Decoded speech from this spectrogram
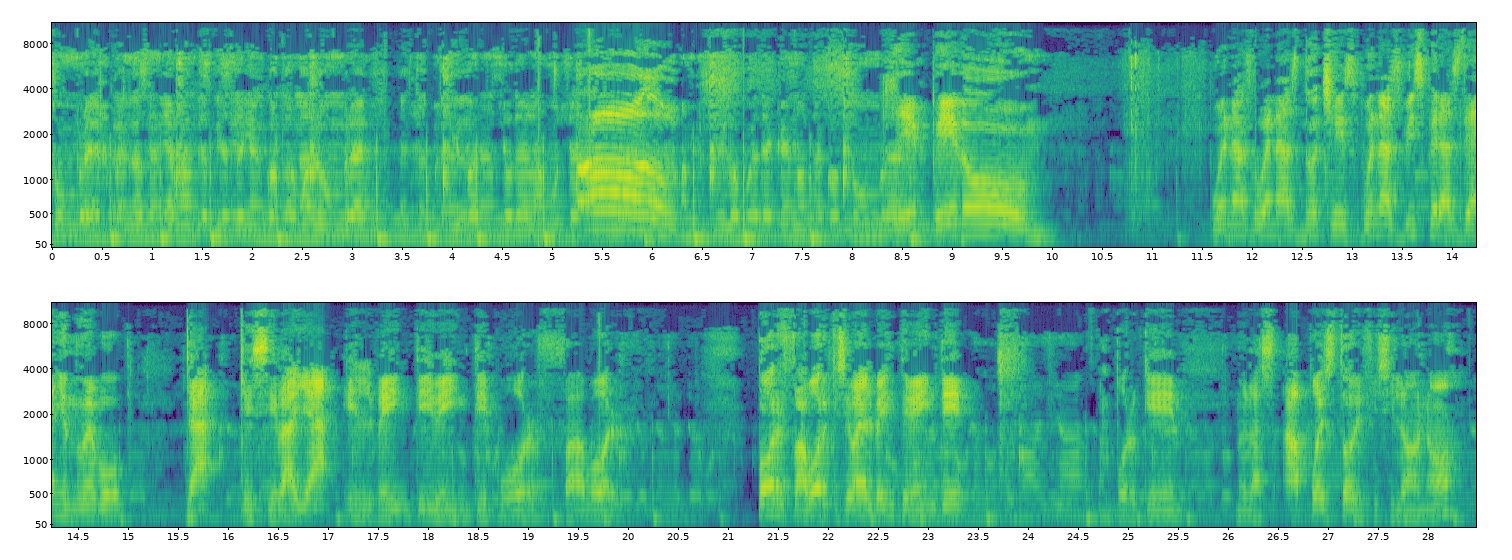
costumbre. Prendas en diamantes que siguen cuando me alumbre. Esto te diferencio de la muchacha. ¡Oh! A mí sí lo puede que no te acostumbre. ¿Qué pedo? Buenas, buenas noches, buenas vísperas de Año Nuevo. Ya que se vaya el 2020, por favor. Por favor, que se vaya el 2020. Porque nos las ha puesto dificilón, ¿no?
